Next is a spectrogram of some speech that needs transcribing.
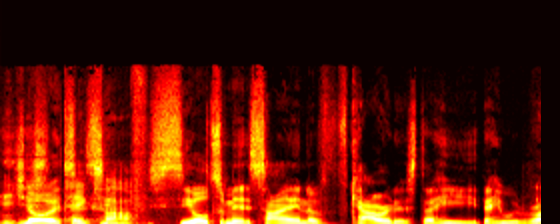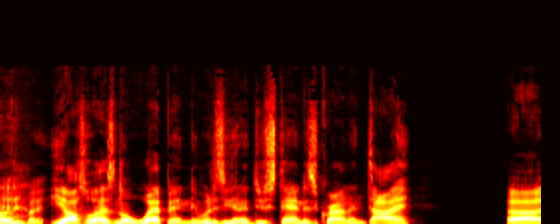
it just no, it's, takes it's, off. It's the ultimate sign of cowardice that he that he would run, Yeah. but he also has no weapon. What is he going to do? Stand his ground and die? Uh,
